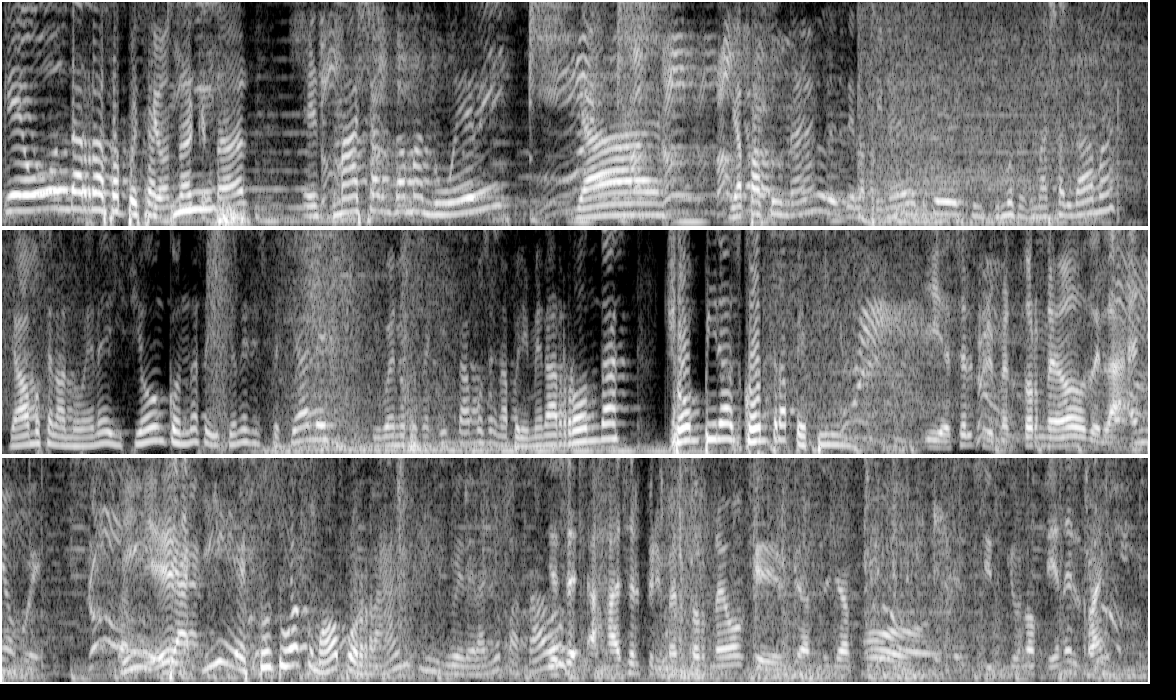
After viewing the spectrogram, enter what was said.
¿Qué onda, raza? Pues ¿Qué aquí onda? ¿Qué tal? Smash Aldama 9. Ya, ya pasó un año desde la primera vez que que hicimos Smash Aldama. Ya vamos en la novena edición con unas ediciones especiales. Y bueno, pues aquí estamos en la primera ronda. Chompiras contra Pepín. Y es el primer torneo del año, güey. Sí, de aquí esto estuvo acomodado por rankings, güey, del año pasado. Ese, ajá, es el primer torneo que se hace ya por el seed que uno tiene, el ranking.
